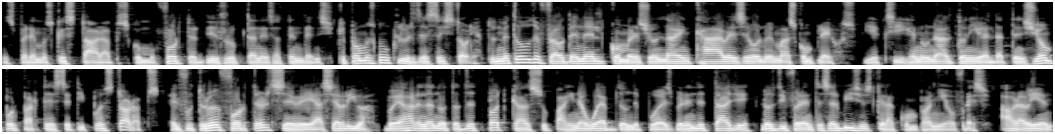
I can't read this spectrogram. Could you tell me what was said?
Esperemos que startups como Forter disruptan esa tendencia. ¿Qué podemos concluir de esta historia? Los métodos de fraude en el comercio online cada vez se vuelven más complejos y exigen un alto nivel de atención por parte de este tipo de startups. El futuro de Forter se ve hacia arriba. Voy a dejar en las notas del podcast su página web donde puedes ver en detalle los diferentes servicios que la compañía ofrece. Ahora bien,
